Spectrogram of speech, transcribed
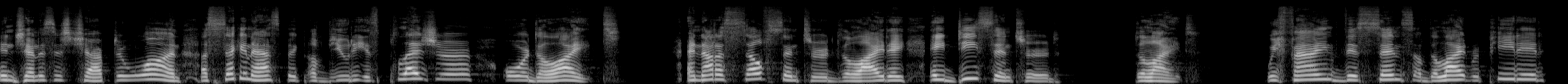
in Genesis chapter 1. A second aspect of beauty is pleasure or delight and not a self centered delight, a, a decentered delight. We find this sense of delight repeated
